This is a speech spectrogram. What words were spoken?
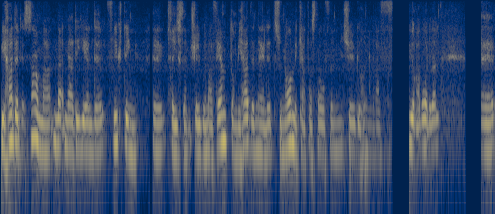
Vi hade detsamma när, när det gällde flyktingkrisen 2015. Vi hade när det gällde tsunamikatastrofen 2004 var det väl. Eh,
